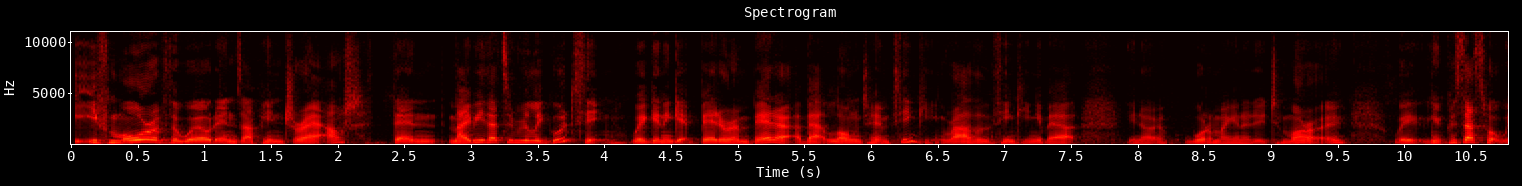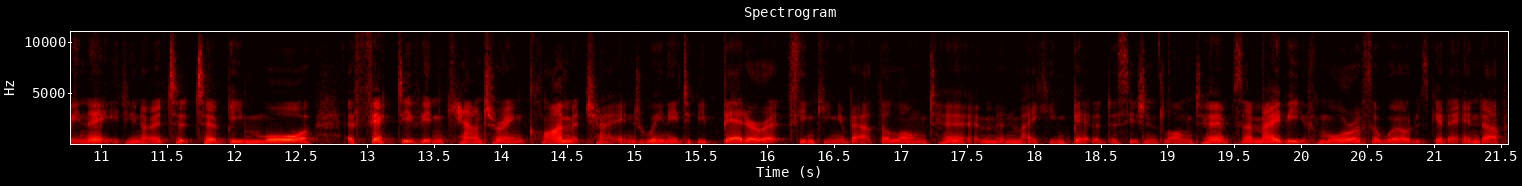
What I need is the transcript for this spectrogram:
if more of the world ends up in drought, then maybe that's a really good thing. We're going to get better and better about long term thinking rather than thinking about, you know, what am I going to do tomorrow? Because that's what we need, you know, to, to be more effective in countering climate change. We need to be better at thinking about the long term and making better decisions long term. So maybe if more of the world is going to end up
